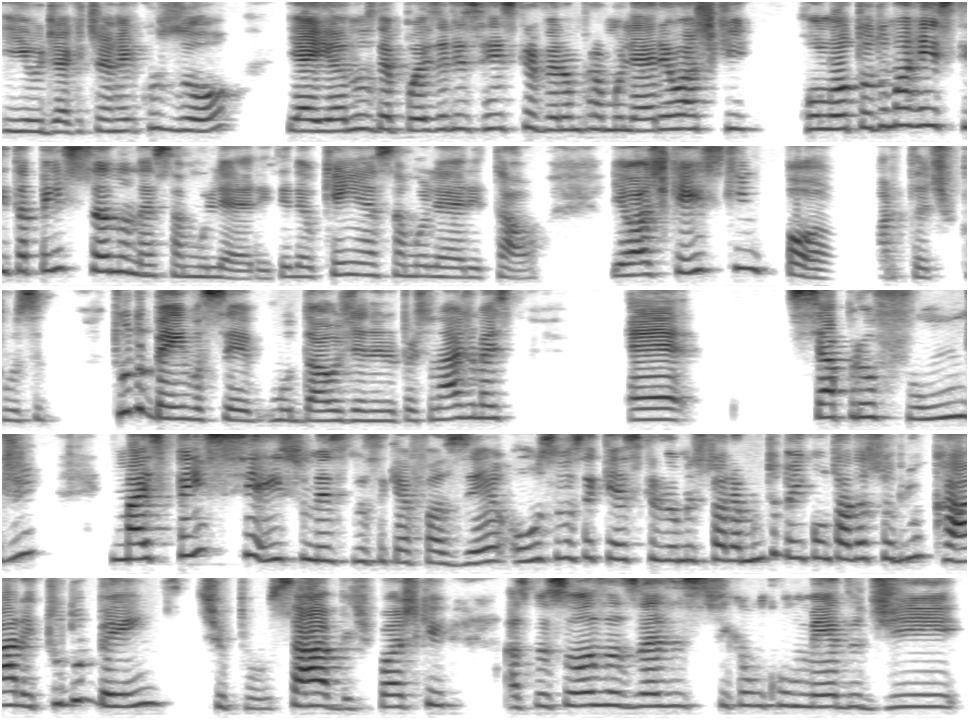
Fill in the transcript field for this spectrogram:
e o Jackie Chan recusou. E aí anos depois eles reescreveram para mulher. E eu acho que rolou toda uma reescrita pensando nessa mulher, entendeu? Quem é essa mulher e tal. E eu acho que é isso que importa. Tipo, se, tudo bem você mudar o gênero do personagem, mas é, se aprofunde, mas pense se é isso mesmo que você quer fazer, ou se você quer escrever uma história muito bem contada sobre um cara, e tudo bem, tipo, sabe? Tipo, acho que as pessoas às vezes ficam com medo de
